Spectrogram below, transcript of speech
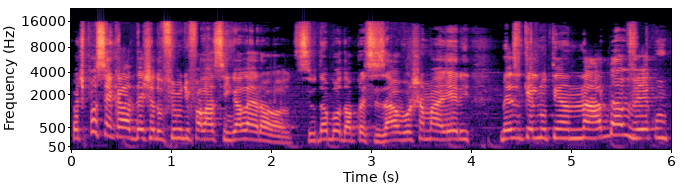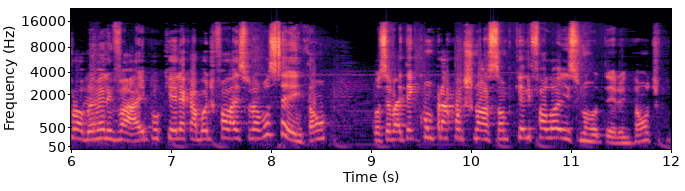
Foi tipo assim, aquela deixa do filme de falar assim, galera, ó, se o Dumbledore precisar, eu vou chamar ele, mesmo que ele não tenha nada a ver com o problema, ele vai, porque ele acabou de falar isso pra você. Então, você vai ter que comprar a continuação porque ele falou isso no roteiro. Então, tipo,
